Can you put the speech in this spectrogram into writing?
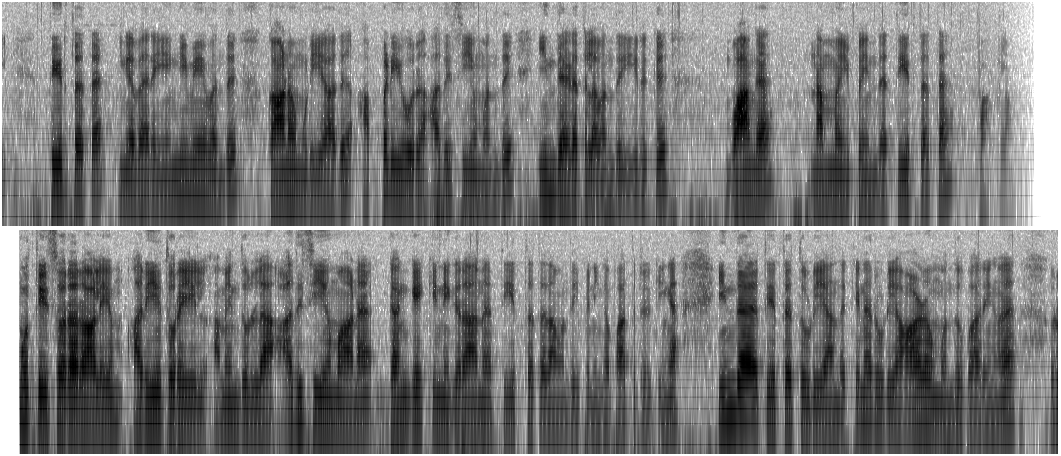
தீர்த்தத்தை இங்கே வேறு எங்கேயுமே வந்து காண முடியாது. அப்படி ஒரு அதிசயம் வந்து இந்த இடத்துல வந்து இருக்குது வாங்க நம்ம இப்போ இந்த தீர்த்தத்தை பார்க்கலாம். மூர்த்தீஸ்வரர் ஆலயம் அரியதுறையில் அமைந்துள்ள அதிசயமான கங்கைக்கு நிகரான தீர்த்தத்தை தான் வந்து இப்போ நீங்கள் பார்த்துட்டு இருக்கீங்க. இந்த தீர்த்தத்துடைய அந்த கிணறுடைய ஆழம் வந்து பாருங்க.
